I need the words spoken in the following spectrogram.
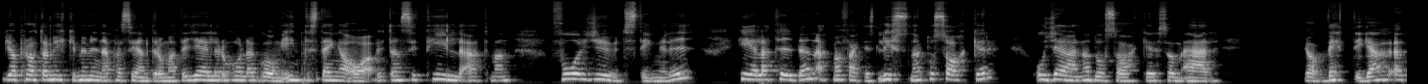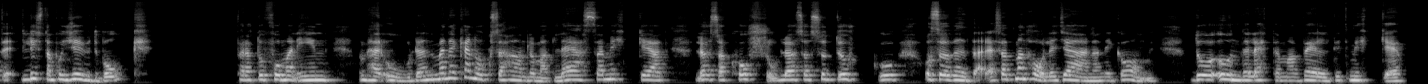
jag pratar mycket med mina patienter om att det gäller att hålla igång, inte stänga av, utan se till att man får ljudstimuli hela tiden, att man faktiskt lyssnar på saker och gärna då saker som är ja, vettiga. Att lyssna på ljudbok, för att då får man in de här orden. Men det kan också handla om att läsa mycket, att lösa korsord, lösa sudoku och så vidare. Så att man håller hjärnan igång. Då underlättar man väldigt mycket.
